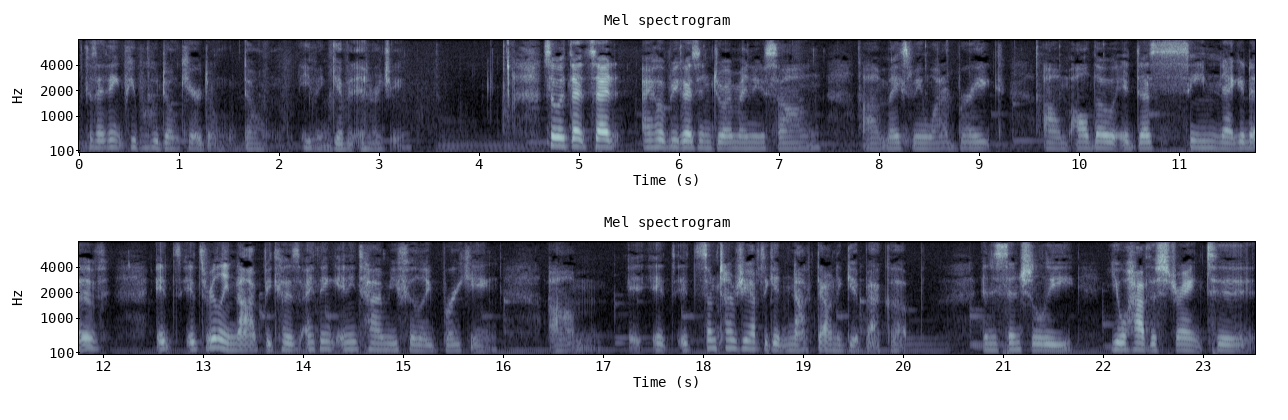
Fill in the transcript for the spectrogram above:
because i think people who don't care don't don't even give it energy. So with that said i hope you guys enjoy my new song. Uh, makes me want to break. Um, although it does seem negative it's it's really not because i think anytime you feel like breaking um, it, it, it sometimes you have to get knocked down to get back up. And essentially you'll have the strength to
